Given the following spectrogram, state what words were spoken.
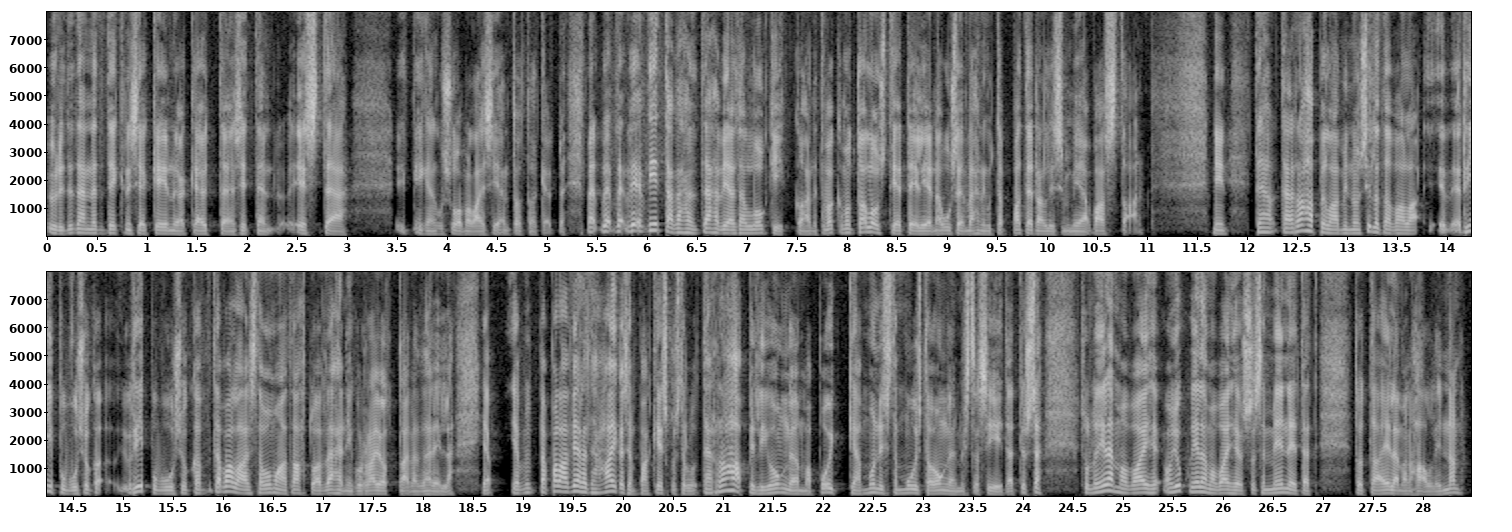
yritetään näitä teknisiä keinoja käyttäen sitten estää ikään kuin suomalaisien tota, käyttöön. Mä, viettää vähän tähän vielä tämän logiikkaan, että vaikka mä taloustieteilijänä usein vähän niin kuin paternalismia vastaan, niin tämä, tämä rahapelaaminen on sillä tavalla riippuvuus, joka, riippuvuus, joka tavallaan sitä omaa tahtoa vähän niin kuin rajoittaa aina välillä. Ja, ja mä palaan vielä tähän aikaisempaan keskusteluun. Tämä rahapeliongelma poikkeaa monista muista ongelmista siitä, että jos sä, sulla on, elämänvaihe, on joku elämänvaihe, jossa sä menetät tota, elämänhallinnan –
